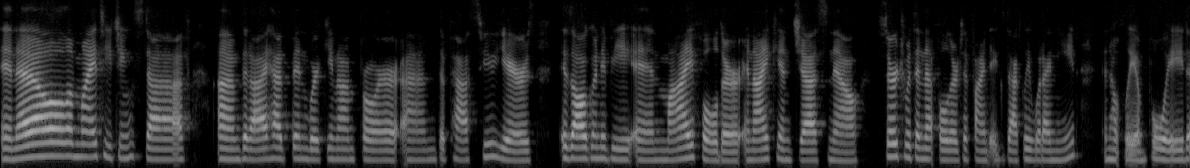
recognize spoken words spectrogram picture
and all of my teaching stuff um, that I have been working on for um, the past few years is all going to be in my folder, and I can just now search within that folder to find exactly what I need and hopefully avoid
